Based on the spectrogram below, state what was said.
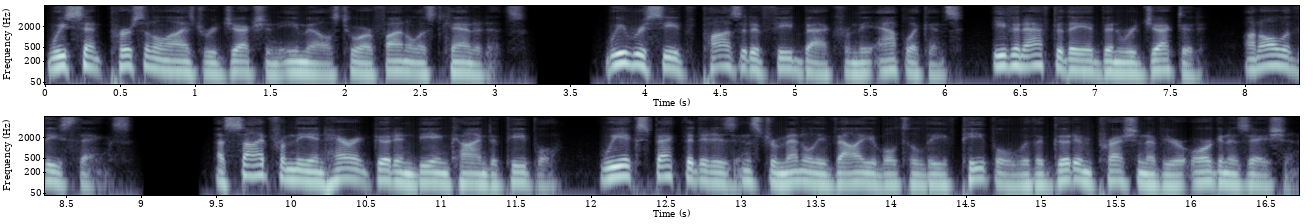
We sent personalized rejection emails to our finalist candidates. We received positive feedback from the applicants, even after they had been rejected, on all of these things. Aside from the inherent good in being kind to people, we expect that it is instrumentally valuable to leave people with a good impression of your organization.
